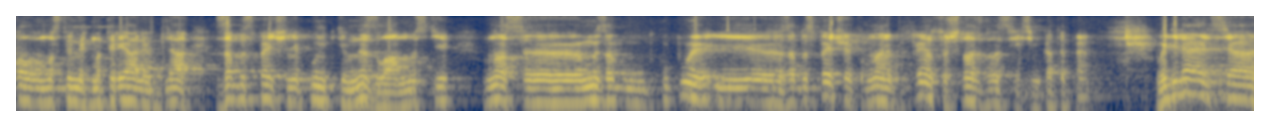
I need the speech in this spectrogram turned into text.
паливо-мастильних матеріалів для забезпечення пунктів незламності. У нас е, ми купує і е, забезпечує комунальне підприємство 1628 КТП. Виділяються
